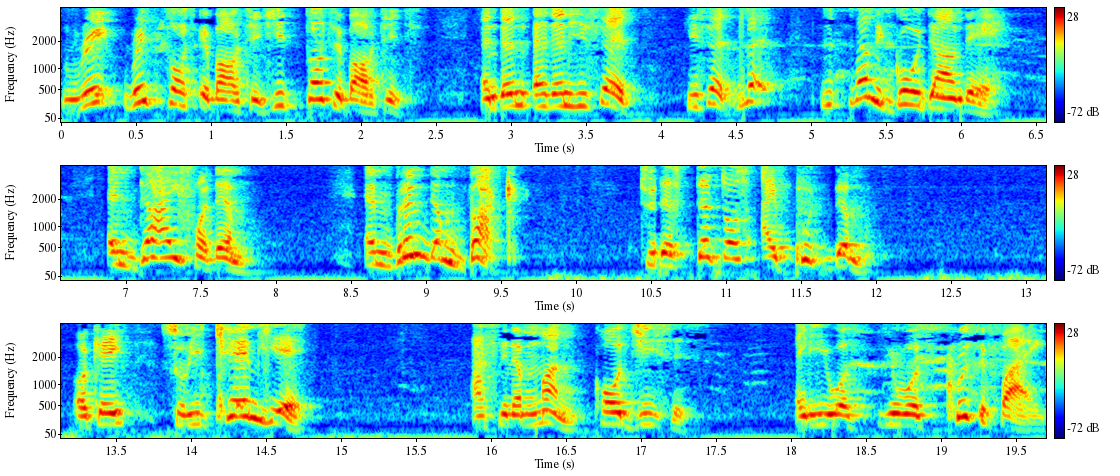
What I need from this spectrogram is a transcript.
re, re thought about it. He thought about it. And then and then he said, he said, let, let me go down there and die for them and bring them back to the status I put them. Okay? So he came here as in a man called Jesus. And he was he was crucified.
